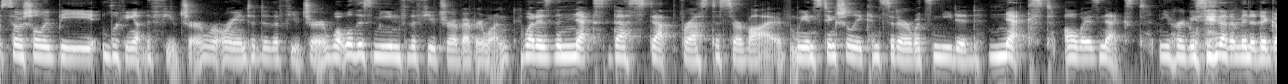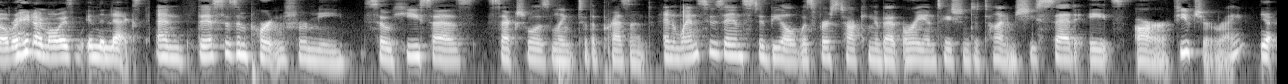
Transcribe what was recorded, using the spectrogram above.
Social would be looking at the future. We're oriented to the future. What will this mean for the future of everyone? What is the next best step for us to survive? We instinctually consider what's needed next, always next. You heard me say that a minute ago, right? I'm always in the next. And this is important for me. So he says sexual is linked to the present. And when Suzanne Stabile was first talking about orientation to time, she said eights are future, right? Yeah.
